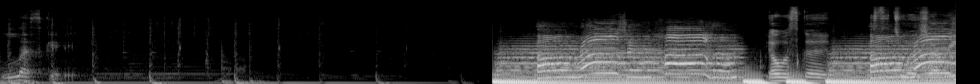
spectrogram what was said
Let's get it. Yo, what's good? It's Latoya Shari,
